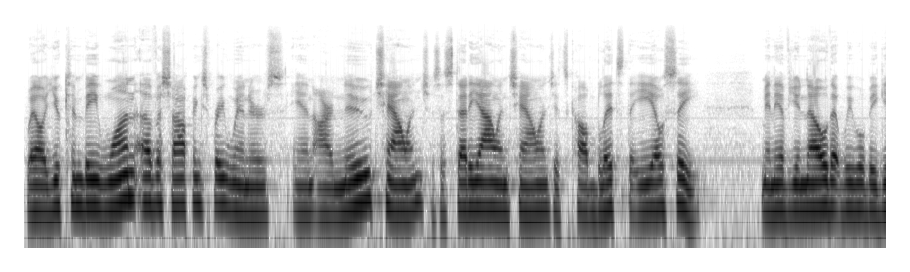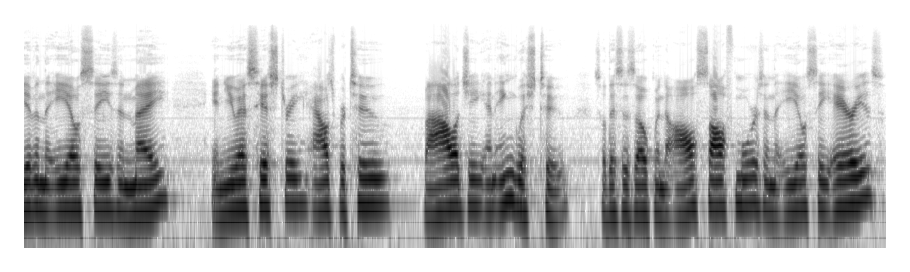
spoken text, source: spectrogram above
Well, you can be one of a shopping spree winners in our new challenge. It's a Study Island challenge. It's called Blitz the EOC. Many of you know that we will be given the EOCs in May in U.S. History, Algebra 2, Biology, and English 2. So this is open to all sophomores in the EOC areas.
